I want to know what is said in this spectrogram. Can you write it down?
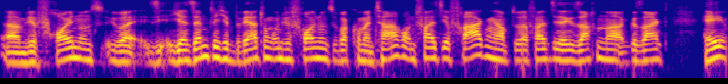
äh, wir freuen uns über ja, sämtliche Bewertungen und wir freuen uns über Kommentare. Und falls ihr Fragen habt oder falls ihr Sachen gesagt, hey,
